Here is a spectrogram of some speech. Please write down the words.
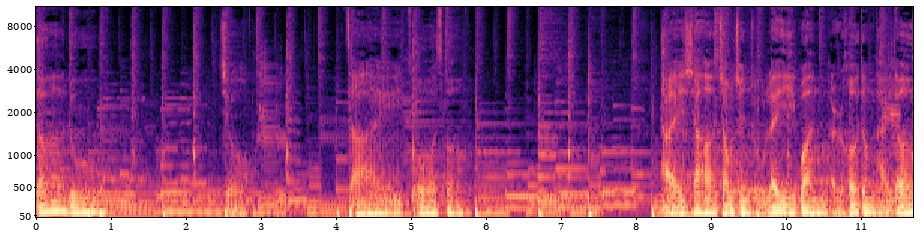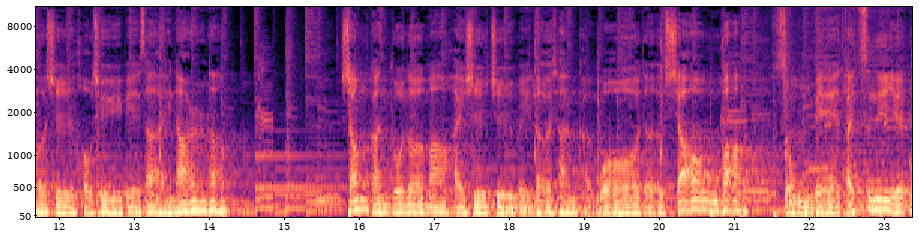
的路就在左侧。台下掌声如雷贯耳，和登台的时候区别在哪儿呢？伤感多了吗？还是只为了看看我的笑话？送别台词你也不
